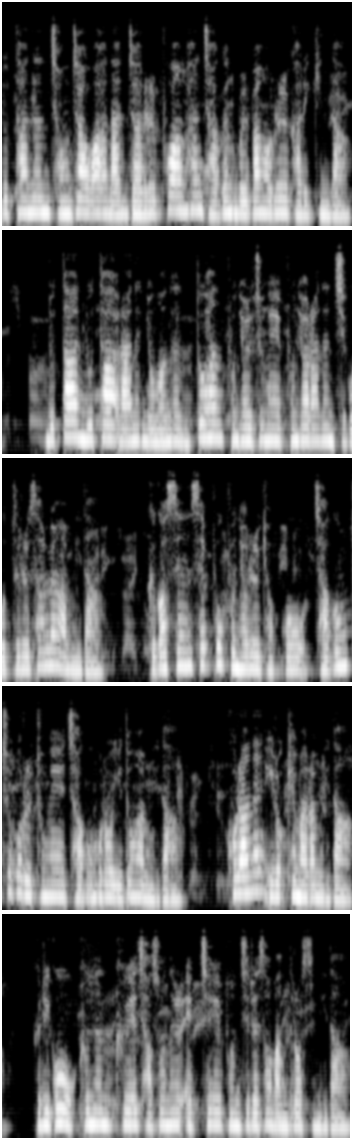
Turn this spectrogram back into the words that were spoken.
누타는 정자와 난자를 포함한 작은 물방울을 가리킨다. 누타 누타라는 용어는 또한 분열 중에 분열하는 지고트를 설명합니다. 그것은 세포 분열을 겪고 자궁 튜브를 통해 자궁으로 이동합니다. 코란은 이렇게 말합니다. 그리고 그는 그의 자손을 액체의 본질에서 만들었습니다.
